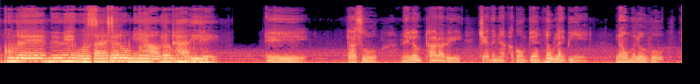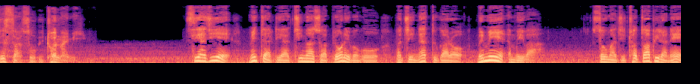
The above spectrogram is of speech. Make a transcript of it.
အခုလည်းမင်းမင်းကိုစားကြလို့မရအောင်လုပ်ထားသေးတယ်အေး ဒါဆိုနေလောက်ထားတာတွေကျဲသမျှအကုန်ပြန်နှုတ်လိုက်ပြီးနောက်မလို့ဖို့တစ္ဆာဆိုပြီးထွက်နိုင်ပြီဆရာကြီးရဲ့မေတ္တာတရားကြီးမားစွာပြောနေပုံကိုမကြည်နဲ့သူကတော့မင်းမင်းရဲ့အမေပါစုံမကြီးထွက်သွားပြီးတာနဲ့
